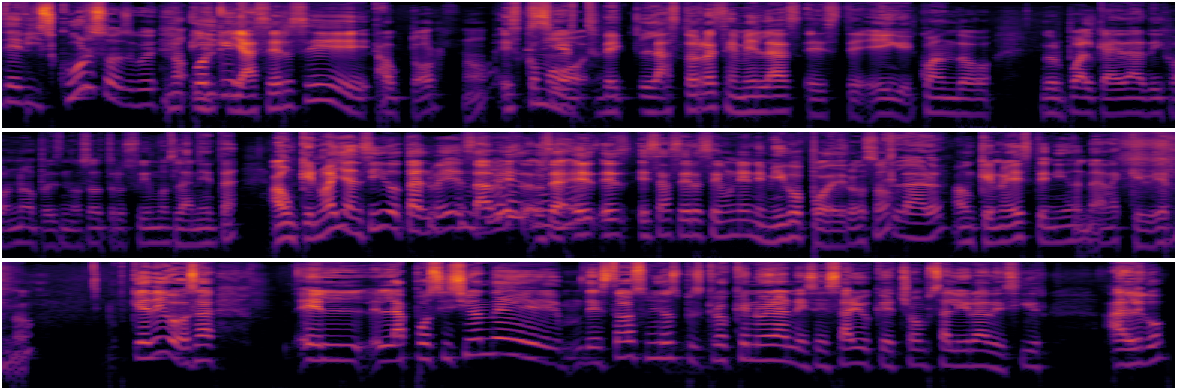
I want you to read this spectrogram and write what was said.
de discursos, güey. No, y- Porque, y, hacerse autor, ¿no? Es como Cierto. de las Torres Gemelas, este, y cuando Grupo Al Qaeda dijo, no, pues nosotros fuimos la neta, aunque no hayan sido, tal vez, ¿sabes? O sea, es hacerse un enemigo poderoso, Claro. aunque no hayas tenido nada que ver, ¿no? ¿Qué digo? O sea, el, la posición de, de Estados Unidos, pues creo que no era necesario que Trump saliera a decir algo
